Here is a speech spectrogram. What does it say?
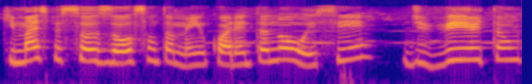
que mais pessoas ouçam também o Quarentena e se divirtam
